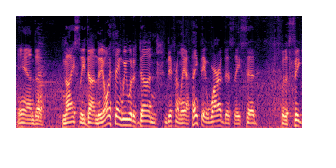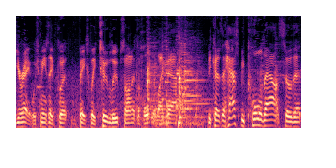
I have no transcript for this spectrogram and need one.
And uh, nicely done. The only thing we would have done differently, I think they wired this, they said, with a figure eight, which means they put basically two loops on it to hold it like that. Because it has to be pulled out so that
